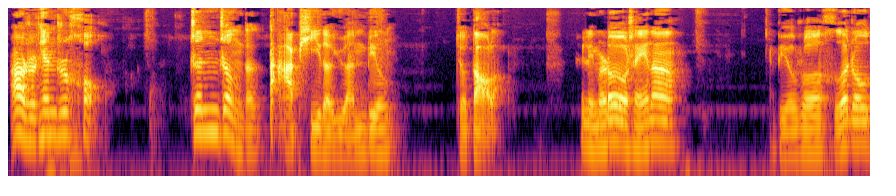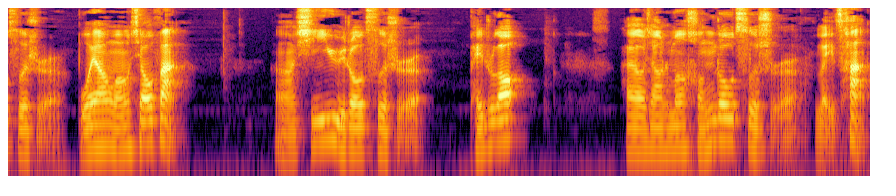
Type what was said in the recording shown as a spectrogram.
二十天之后，真正的大批的援兵就到了。这里面都有谁呢？比如说河州刺史鄱阳王萧范。啊，西豫州刺史裴之高，还有像什么衡州刺史韦灿、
